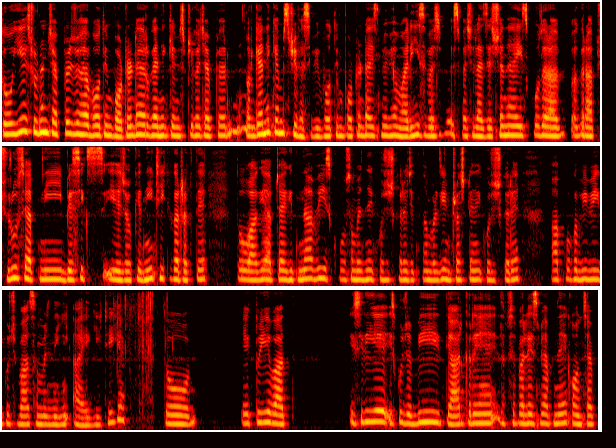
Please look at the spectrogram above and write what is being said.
तो ये स्टूडेंट चैप्टर जो है बहुत इंपॉर्टेंट है ऑर्गेनिक केमिस्ट्री का चैप्टर ऑर्गेनिक केमिस्ट्री वैसे भी बहुत इंपॉर्टेंट है, इसमें भी हमारी ही स्पेशलाइजेशन है। इसको ज़रा अगर आप शुरू से अपनी बेसिक्स ये जो कि नहीं ठीक कर रखते तो आगे आप चाहे कितना भी इसको समझने की कोशिश करें, जितना मर्ज़ी इंटरेस्ट लेने की कोशिश करें, आपको कभी भी कुछ बात समझ नहीं आएगी, ठीक है? तो एक तो ये बात, इसलिए इसको जब भी तैयार करें, सबसे पहले इसमें अपने कॉन्सेप्ट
